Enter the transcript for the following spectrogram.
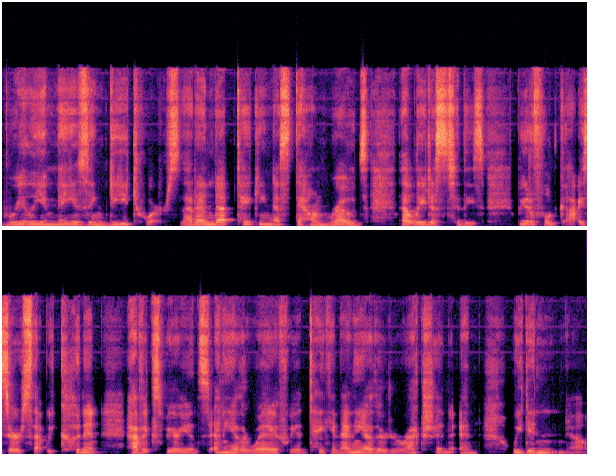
really amazing detours that end up taking us down roads that lead us to these beautiful geysers that we couldn't have experienced any other way if we had taken any other direction and we didn't know.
